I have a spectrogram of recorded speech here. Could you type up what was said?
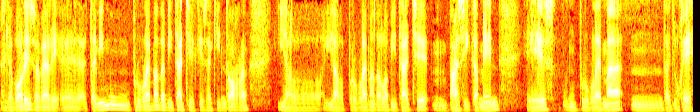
Eh, Llavors, a veure, eh, tenim un problema d'habitatge, que és aquí a Andorra, i el, i el problema de l'habitatge, mm, bàsicament, és un problema mm, de lloguer.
